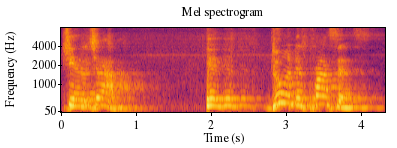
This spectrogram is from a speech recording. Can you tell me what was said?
She had a child. And during this process,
